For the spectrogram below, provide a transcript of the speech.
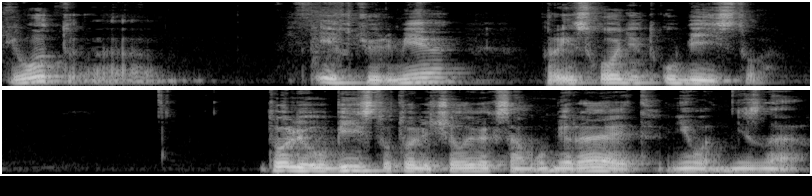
И вот э, в их тюрьме происходит убийство. То ли убийство, то ли человек сам умирает, не, не знаю.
